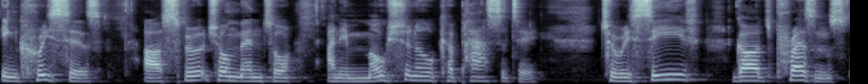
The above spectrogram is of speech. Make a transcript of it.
increases our spiritual, mental, and emotional capacity to receive God's presence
